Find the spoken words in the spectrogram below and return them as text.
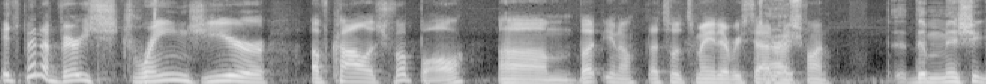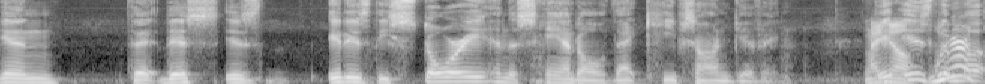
it's been a very strange year of college football. Um, but you know that's what's made every Saturday Josh, fun. The Michigan, the, this is it is the story and the scandal that keeps on giving. I know. We're, mo-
